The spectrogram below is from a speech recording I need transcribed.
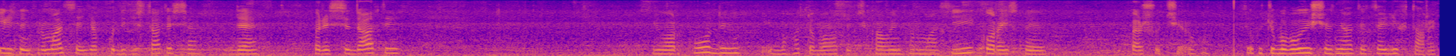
І різна інформація, як куди дістатися, де пересідати, QR-коди і багато-багато цікавої інформації. І корисної в першу чергу. Хочу бабовище зняти цей ліхтарик.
